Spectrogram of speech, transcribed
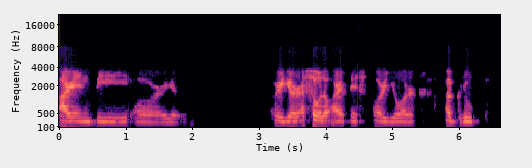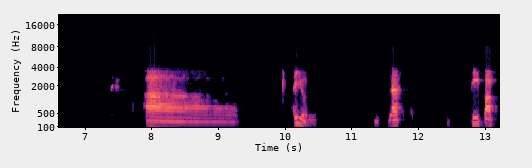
R&B or you're or you're a solo artist or you're a group. Uh, ayun. That P-pop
